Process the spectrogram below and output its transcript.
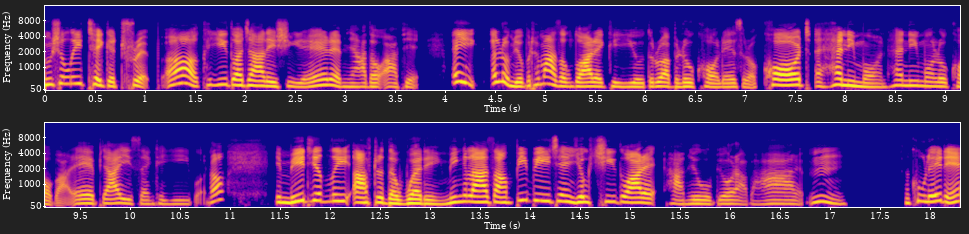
usually take a trip အာခရီးသွားကြလေးရှိတယ်တဲ့များသောအားဖြင့်အဲ့အဲ့လိုမျိုးပထမဆုံးသွားတဲ့ခရီးကိုသူတို့ကဘယ်လိုခေါ်လဲဆိုတော့ called a honeymoon honeymoon လို့ခေါ်ပါတယ်ပြားရည်စံခရီးပေါ့နော် immediately after the wedding မင်္ဂလာဆောင်ပြီးပြီးချင်းရုပ်ချီးသွားတဲ့ဟာမျိုးကိုပြောတာပါတဲ့อืมအခုလေးတင်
